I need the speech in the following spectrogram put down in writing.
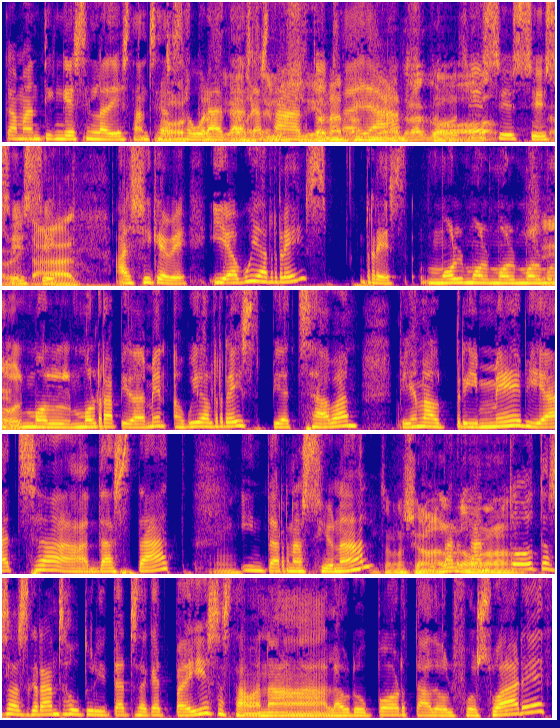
que mantinguessin la distància No, de seguretat. Estaven sí, tots allà. Sí, sí, sí, sí, sí. Així que bé. I avui els Reis res, molt, molt, molt, molt, Sí. molt, molt, molt ràpidament. Avui els Reis viatjaven, feien el primer viatge d'estat internacional. Mm. Internacional? I, per No, tant, no, no. totes les grans autoritats d'aquest país estaven a l'aeroport Adolfo Suárez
